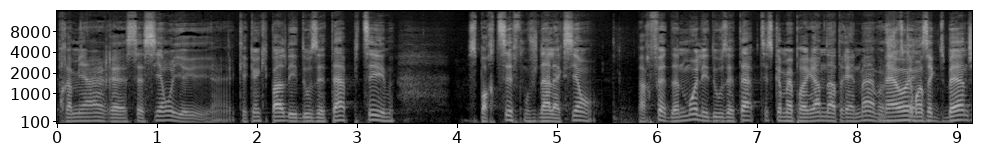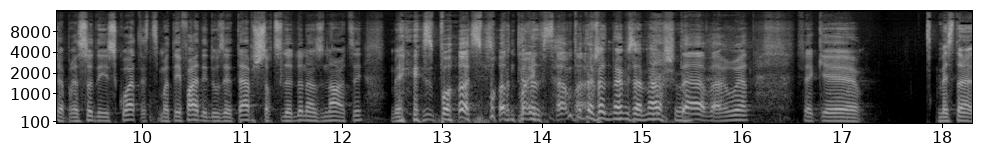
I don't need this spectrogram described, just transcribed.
première euh, session, il y a quelqu'un qui parle des 12 étapes. Tu sais, sportif, moi, je suis dans l'action. Parfait, donne-moi les 12 étapes. c'est comme un programme d'entraînement. Ben je commence avec du bench, après ça des squats. Tu m'as fait faire des 12 étapes, je suis sorti de là dans une heure. sais. Mais c'est pas, c'est pas de même ça marche. Pas fait de même ça marche. Ouais. Fait que Mais c'est un,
